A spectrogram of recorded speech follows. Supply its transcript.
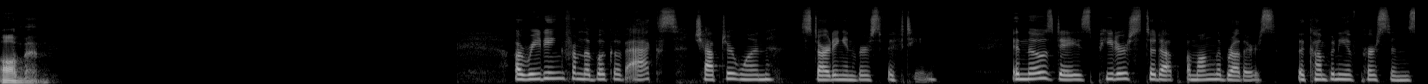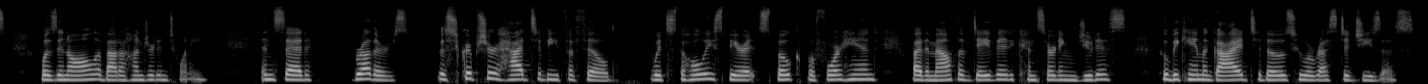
Amen. A reading from the book of Acts, chapter 1, starting in verse 15. In those days, Peter stood up among the brothers, the company of persons was in all about a 120, and said, Brothers, the scripture had to be fulfilled, which the Holy Spirit spoke beforehand by the mouth of David concerning Judas, who became a guide to those who arrested Jesus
